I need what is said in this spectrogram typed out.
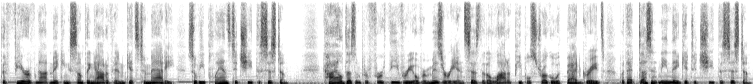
The fear of not making something out of him gets to Matty, so he plans to cheat the system. Kyle doesn't prefer thievery over misery and says that a lot of people struggle with bad grades, but that doesn't mean they get to cheat the system.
